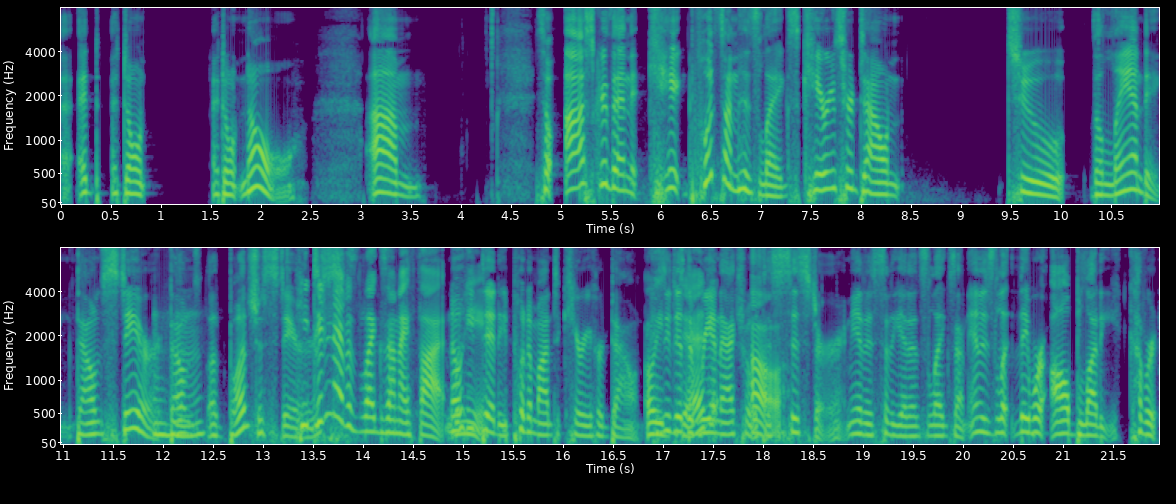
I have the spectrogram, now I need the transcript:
I, I, don't I don't know. Um so Oscar then ca- puts on his legs, carries her down to the landing downstairs, down a bunch of stairs. Mm-hmm. He didn't have his legs on, I thought. No, when he, did. He put him on to carry her down. Oh, he he did, the did? reenactment with Oh. his sister, and he had his, said he had his legs on, and his le- they were all bloody, covered,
